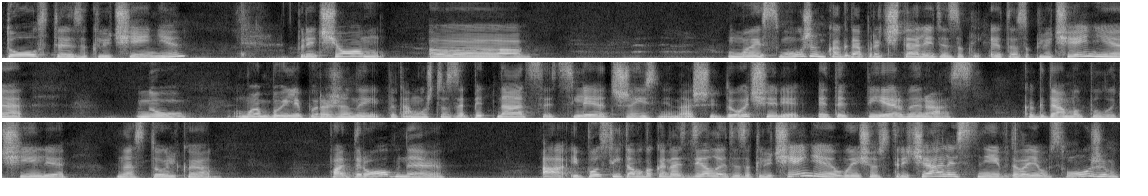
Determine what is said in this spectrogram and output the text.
толстое заключение. Причем э, мы с мужем, когда прочитали эти это заключение, ну, мы были поражены, потому что за 15 лет жизни нашей дочери это первый раз, когда мы получили настолько подробное. А, и после того, как она сделала это заключение, мы еще встречались с ней вдвоем с мужем,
